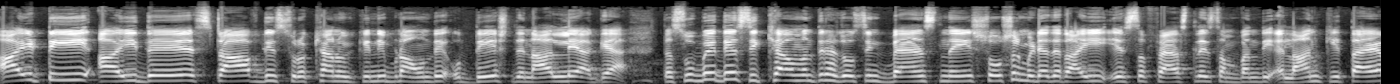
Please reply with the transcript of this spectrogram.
ਆਈਟੀਆਈ ਦੇ ਸਟਾਫ ਦੀ ਸੁਰੱਖਿਆ ਨੂੰ ਯਕੀਨੀ ਬਣਾਉਣ ਦੇ ਉਦੇਸ਼ ਦੇ ਨਾਲ ਲਿਆ ਗਿਆ। ਤਾਂ ਸੂਬੇ ਦੇ ਸਿੱਖਿਆ ਮੰਤਰੀ ਹਰਜੋਤ ਸਿੰਘ ਬੈਂਸ ਨੇ ਸੋਸ਼ਲ ਮੀਡੀਆ ਦੇ ਰਾਹੀਂ ਇਸ ਫੈਸਲੇ ਸੰਬੰਧੀ ਐਲਾਨ ਕੀਤਾ ਹੈ।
